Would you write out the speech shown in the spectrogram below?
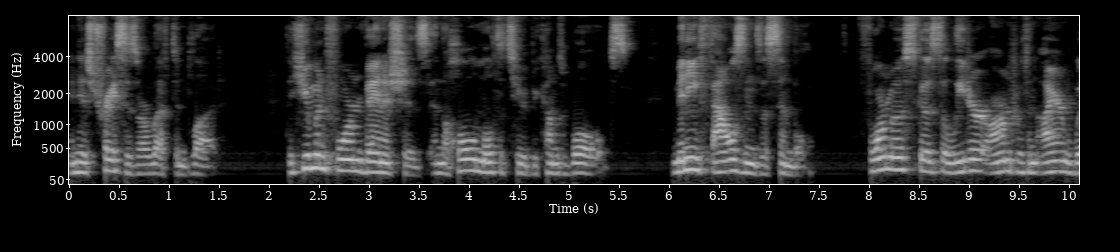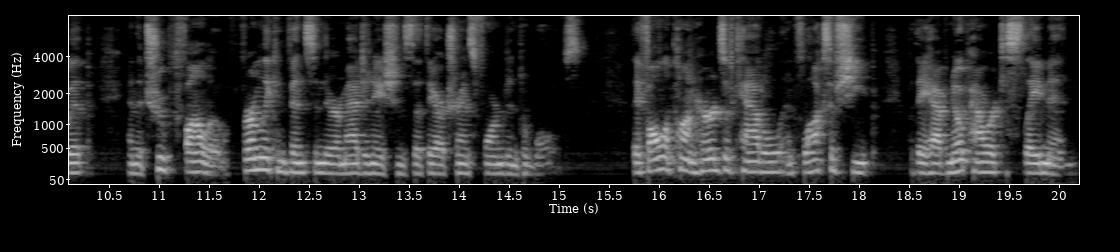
and his traces are left in blood. The human form vanishes, and the whole multitude becomes wolves. Many thousands assemble. Foremost goes the leader armed with an iron whip, and the troop follow, firmly convinced in their imaginations that they are transformed into wolves. They fall upon herds of cattle and flocks of sheep, but they have no power to slay men.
